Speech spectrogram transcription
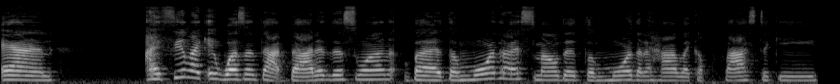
And I feel like it wasn't that bad in this one, but the more that I smelled it, the more that it had like a plasticky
